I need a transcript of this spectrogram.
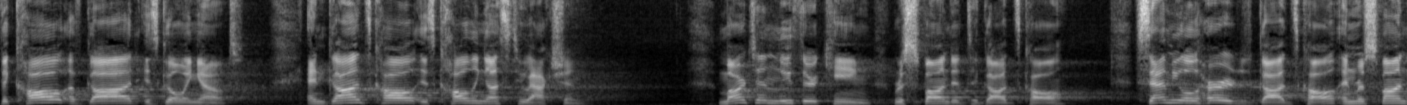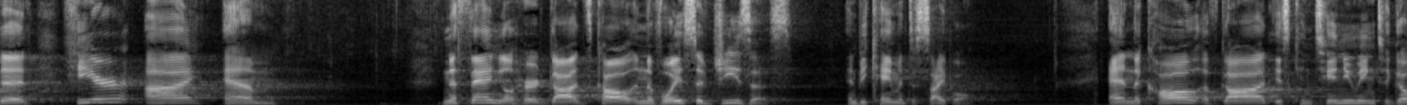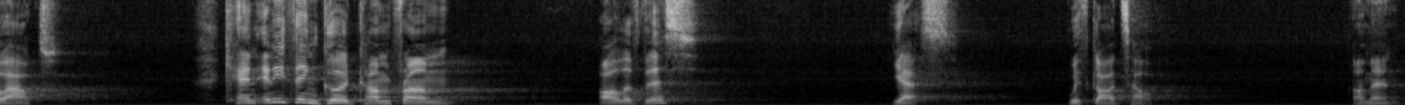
The call of God is going out, and God's call is calling us to action. Martin Luther King responded to God's call. Samuel heard God's call and responded, Here I am. Nathanael heard God's call in the voice of Jesus and became a disciple. And the call of God is continuing to go out. Can anything good come from all of this? Yes, with God's help. Amen.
